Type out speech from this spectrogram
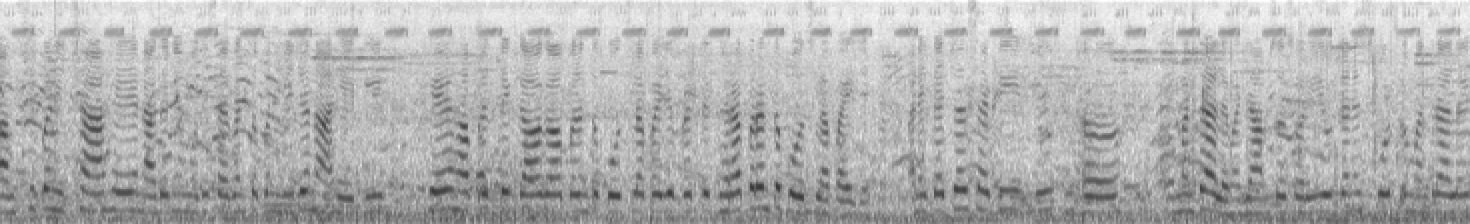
आमची पण इच्छा आहे नादनीय मोदी साहेबांचं पण विजन आहे की खेळ हा प्रत्येक गावागावापर्यंत पोहोचला पाहिजे प्रत्येक घरापर्यंत पोहोचला पाहिजे. आणि त्याच्यासाठी यूथ मंत्रालय म्हणजे आमचं सॉरी यूथ आणि स्पोर्ट मंत्रालय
